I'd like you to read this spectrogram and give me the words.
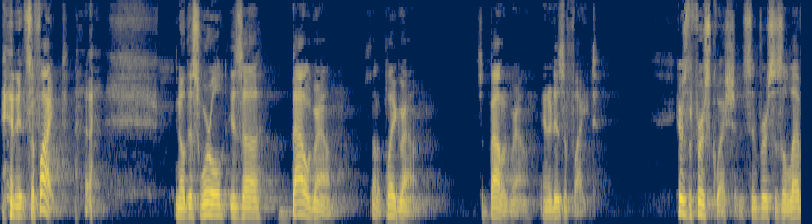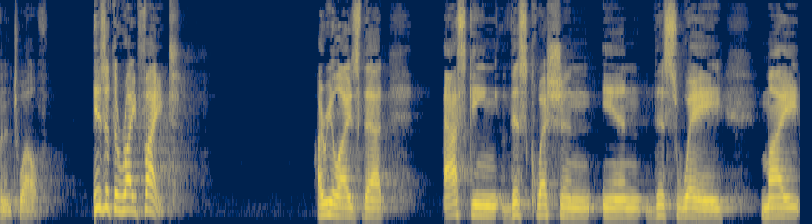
And it's a fight. you know, this world is a battleground. It's not a playground. It's a battleground, and it is a fight. Here's the first question. It's in verses 11 and 12. Is it the right fight? I realize that asking this question in this way might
